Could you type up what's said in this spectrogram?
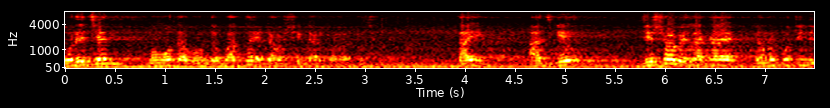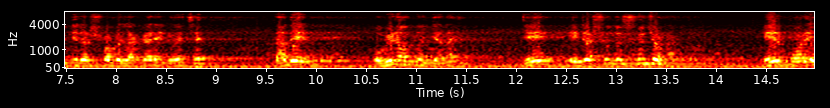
করেছেন মমতা বন্দ্যোপাধ্যায়, এটা অস্বীকার করার কিছু নেই। তাই আজকে যেসব এলাকায় জনপ্রতিনিধিরা সব এলাকারই রয়েছে, তাদের অভিনন্দন জানাই যে এটা শুধু সূচনা। এরপরে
